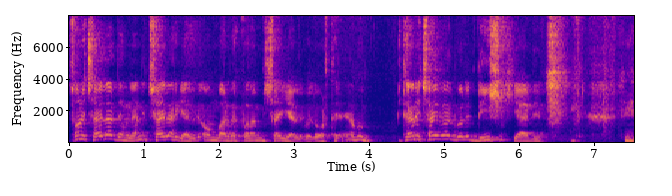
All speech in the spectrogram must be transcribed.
Sonra çaylar demlendi. Çaylar geldi. 10 bardak falan bir çay geldi böyle ortaya. Ama bir tane çay var böyle değişik yani.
